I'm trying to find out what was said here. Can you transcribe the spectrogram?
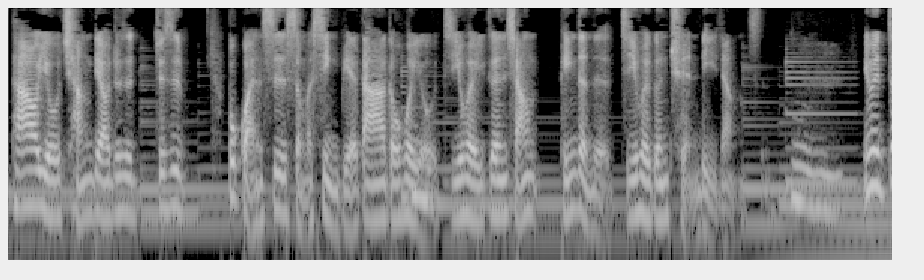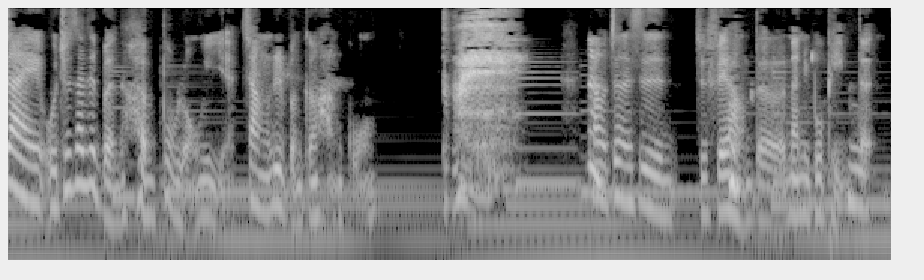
他要有强调，就是就是，不管是什么性别，大家都会有机会跟相平等的机会跟权利这样子。嗯，因为在我觉得在日本很不容易，像日本跟韩国，对，他们真的是就非常的男女不平等。嗯，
